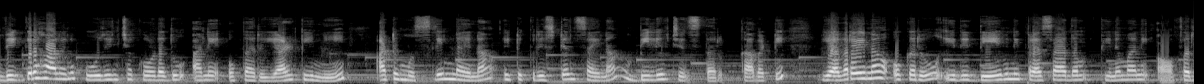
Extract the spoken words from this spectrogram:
విగ్రహాలను పూజించకూడదు అనే ఒక రియాలిటీని అటు ముస్లింలైనా ఇటు క్రిస్టియన్స్ అయినా బిలీవ్ చేస్తారు. కాబట్టి ఎవరైనా ఒకరు ఇది దేవుని ప్రసాదం తినమని ఆఫర్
